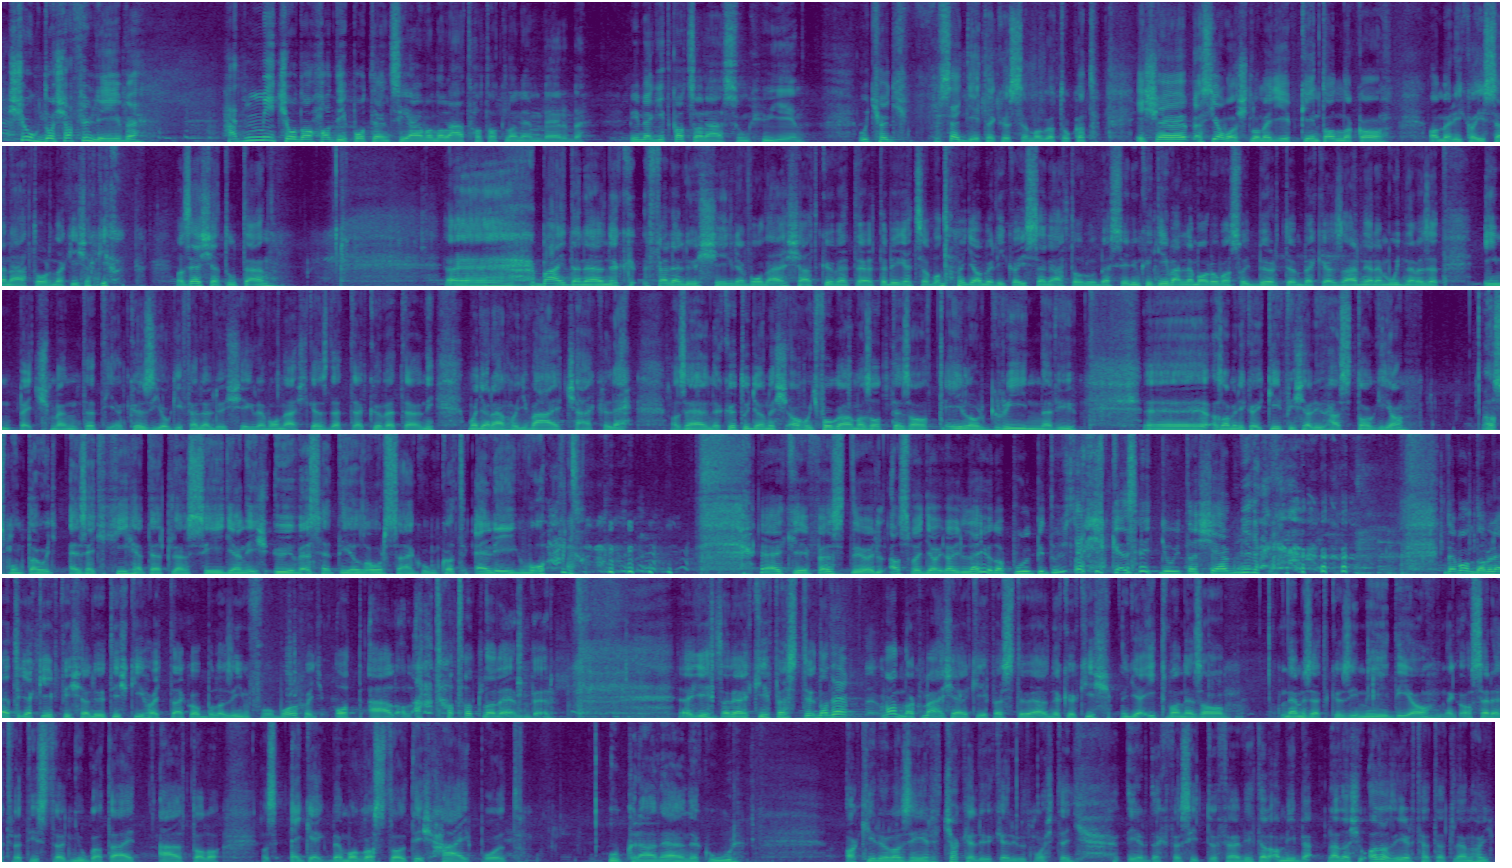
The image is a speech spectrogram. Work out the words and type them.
Sugdos a fülébe. Hát micsoda hadi potenciál van a láthatatlan emberbe. Mi meg itt kacarászunk hülyén. Úgyhogy szedjétek össze magatokat. És ezt javaslom egyébként annak a amerikai szenátornak is, aki az eset után Eh, Biden elnök felelősségre vonását követelte. Még egyszer mondom, egy amerikai szenátorról beszélünk, hogy nyilván nem arról van szó, hogy börtönbe kell zárni, hanem úgynevezett impeachmentet, ilyen közjogi felelősségre vonást kezdett el követelni, magyarán, hogy váltsák le az elnököt, ugyanis ahogy fogalmazott ez a Taylor Green nevű eh, az amerikai képviselőház tagja, azt mondta, hogy ez egy hihetetlen szégyen, és ő vezeti az országunkat. Elég volt. Elképesztő, hogy azt mondja, hogy, hogy lejön a pulpitusra, és kezet nyújt a semminek. De mondom, lehet, hogy a képviselőt is kihagyták abból az infóból, hogy ott áll a láthatatlan ember. Egészen elképesztő. Na de vannak más elképesztő elnökök is. Ugye itt van ez a nemzetközi média, meg a szeretve tisztelt nyugat általa az egekbe magasztalt és hypolt ukrán elnök úr, akiről azért csak előkerült most egy érdekfeszítő felvétel, amiben ráadásul az az érthetetlen, hogy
